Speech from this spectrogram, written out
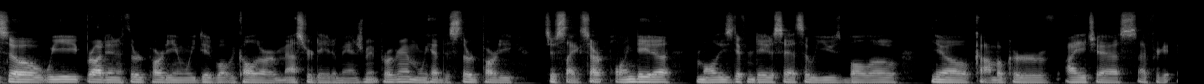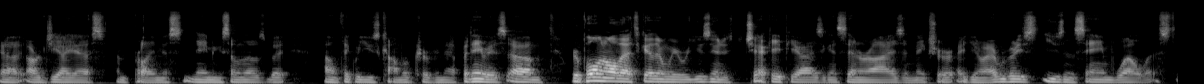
so we brought in a third party and we did what we called our master data management program. We had this third party just like start pulling data from all these different data sets that we use Bolo, you know, ComboCurve, IHS, I forget, uh, our GIS. I'm probably misnaming some of those, but I don't think we use ComboCurve in that. But anyways, um, we were pulling all that together and we were using it to check APIs against NRIs and make sure, you know, everybody's using the same well list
